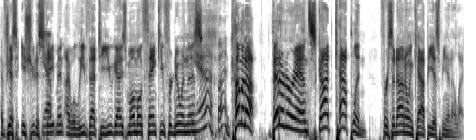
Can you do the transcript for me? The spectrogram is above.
have just issued a statement. I will leave that to you guys. Momo, thank you for doing this. Yeah, fun. Coming up, Beto Duran, Scott Kaplan for Sedano and Cap, ESPN LA.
